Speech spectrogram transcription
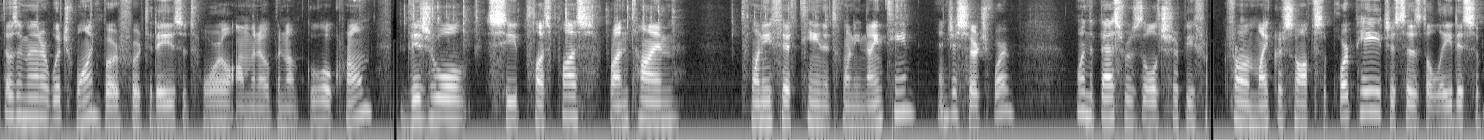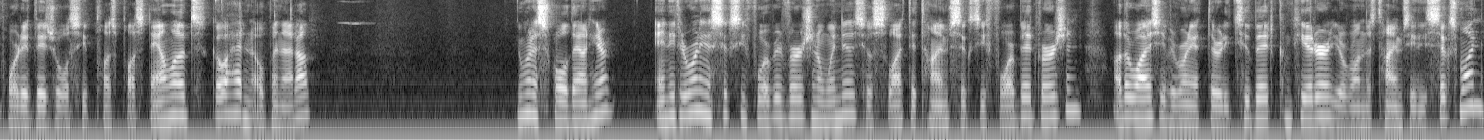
Doesn't matter which one, but for today's tutorial I'm going to open up Google Chrome, Visual C++ Runtime 2015 to 2019 and just search for it. One of the best results should be from, from a Microsoft support page. It says the latest supported Visual C++ downloads. Go ahead and open that up. You want to scroll down here and if you're running a 64-bit version of Windows, you'll select the times 64-bit version. Otherwise, if you're running a 32-bit computer, you'll run the times 86 one.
